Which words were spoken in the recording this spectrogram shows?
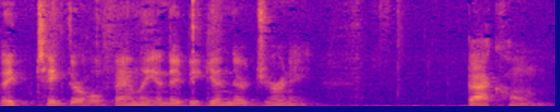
They take their whole family and they begin their journey back home.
